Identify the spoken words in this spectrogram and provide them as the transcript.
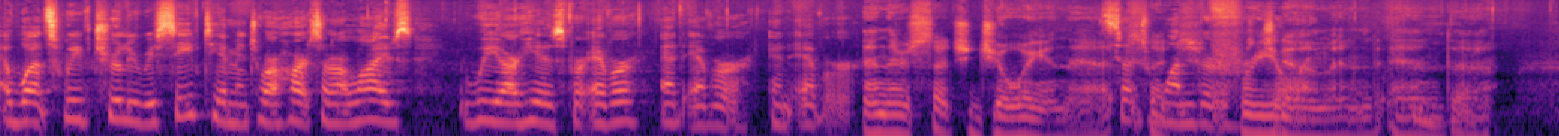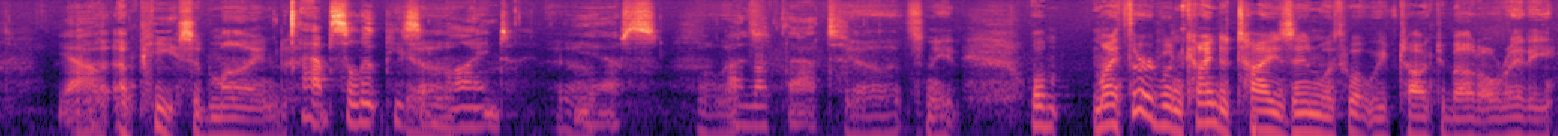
And once we've truly received him into our hearts and our lives, we are his forever and ever and ever. And there's such joy in that. Such wonder, freedom joy. and and uh, Yeah. a peace of mind. Absolute peace Yeah. of mind. Yes. I love that. Yeah, that's neat. Well, my third one kind of ties in with what we've talked about already.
